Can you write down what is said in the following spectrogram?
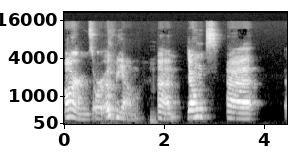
arms or opium. Hmm. Um, don't uh, uh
